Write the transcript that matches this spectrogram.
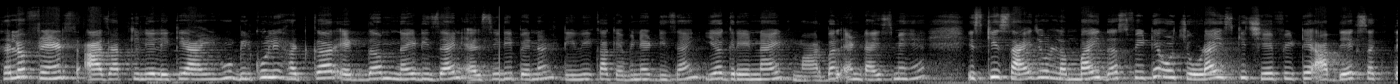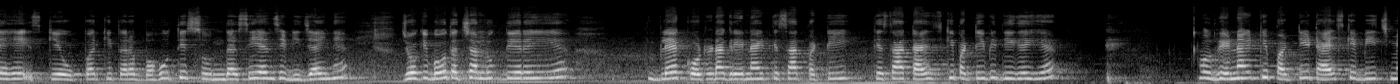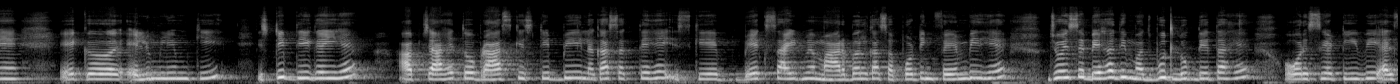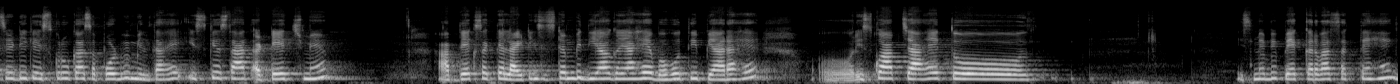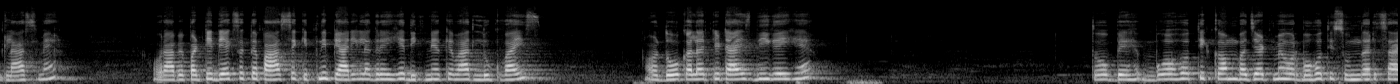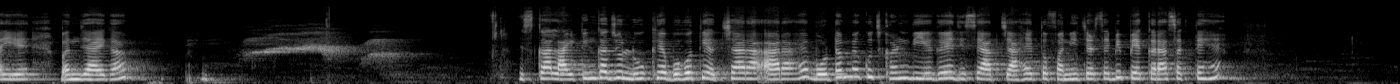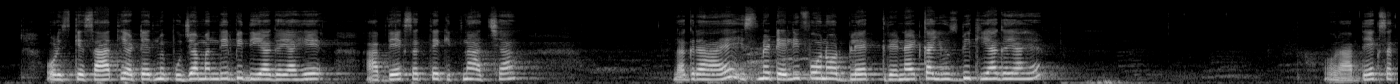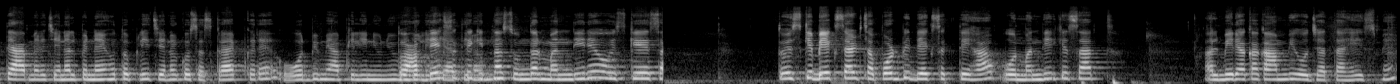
Hello friends आज आपके लिए लेके आई हूँ बिल्कुल ही हटकर एकदम नई डिज़ाइन एलसीडी पैनल टीवी का कैबिनेट डिज़ाइन यह ग्रेनाइट मार्बल एंड डाइस में है। इसकी साइज़ और लंबाई 10 फीट है और चौड़ाई इसकी 6 फीट है। आप देख सकते हैं इसके ऊपर की तरफ़ बहुत ही सुंदर सी डिज़ाइन है, जो कि बहुत अच्छा लुक दे रही है। ब्लैक कोटड़ा ग्रेनाइट के साथ पट्टी के साथ टाइल्स की पट्टी भी दी गई है। और ग्रेनाइट की पट्टी टाइल्स के बीच में एक एल्यूमिनियम की स्टिप दी गई है। आप चाहे तो ब्रास की स्टिप भी लगा सकते हैं। इसके बैक साइड में मार्बल का सपोर्टिंग फ्रेम भी है, जो इसे बेहद ही मज़बूत लुक देता है और इसके टीवी, एलसीडी के स्क्रू का सपोर्ट भी मिलता है। इसके साथ अटैच में आप देख सकते हैं, लाइटिंग सिस्टम भी दिया गया है, बहुत ही प्यारा है। और इसको आप चाहे तो इसमें भी पैक करवा सकते हैं ग्लास में। और आप ये पट्टी देख सकते हैं, पास से कितनी प्यारी लग रही है दिखने के बाद लुक वाइज और दो कलर की टाइल्स दी गई है। तो बहुत ही कम बजट में और बहुत ही सुंदर सा ये बन जाएगा। इसका लाइटिंग का जो लुक है, बहुत ही अच्छा आ रहा है। बॉटम में कुछ खंड दिए गए, जिसे आप चाहे तो फर्नीचर से भी पैक करा सकते हैं। और इसके साथ ही अटैच में पूजा मंदिर भी दिया गया है। आप देख सकते हैं कितना अच्छा लग रहा है। इसमें टेलीफोन और ब्लैक ग्रेनाइट का यूज़ भी किया गया है। और आप देख सकते हैं आप मेरे चैनल पे नए हो तो प्लीज़ चैनल को सब्सक्राइब करें और भी मैं आपके लिए न्यू न्यू तो आप देख सकते हैं कितना सुंदर मंदिर है और इसके तो इसके बैक साइड सपोर्ट भी देख सकते हैं आप और मंदिर के साथ अलमीरा का काम भी हो जाता है इसमें।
